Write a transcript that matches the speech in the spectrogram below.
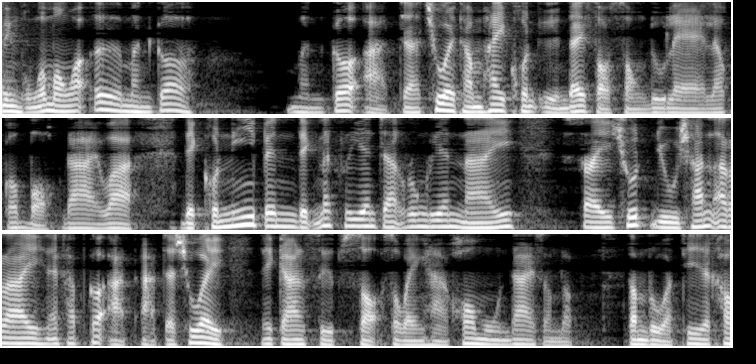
หนึ่งผมก็มองว่า เออ มันก็มันก็อาจจะช่วยทำให้คนอื่นได้สอดส่องดูแล แล้วก็บอกได้ว่า เด็กคนนี้เป็นเด็กนักเรียนจากโรงเรียนไหน ใส่ชุดอยู่ชั้นอะไรนะครับ ก็อาจอาจจะช่วยในการสืบเสาะแสวงหาข้อมูลได้สำหรับตำรวจที่จะเข้า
